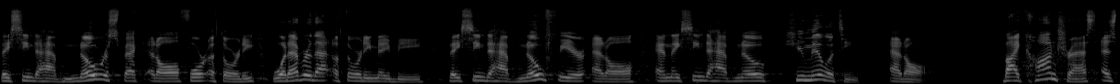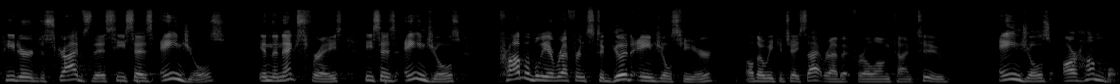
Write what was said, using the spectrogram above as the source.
They seem to have no respect at all for authority, whatever that authority may be. They seem to have no fear at all, and they seem to have no humility at all. By contrast, as Peter describes this, he says, angels, in the next phrase, he says angels, probably a reference to good angels here, although we could chase that rabbit for a long time too. Angels are humble.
